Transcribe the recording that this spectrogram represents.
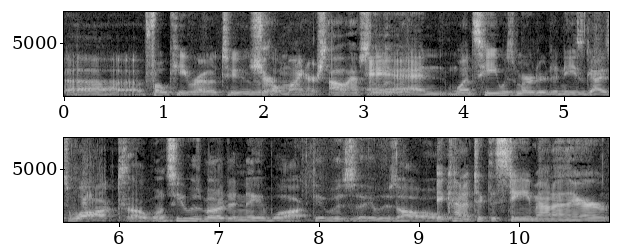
uh, folk hero to Sure. coal miners. Oh, absolutely. And once he was murdered and these guys walked, Uh, once he was murdered and they walked, it was it was all. It kind of took the steam out of their,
